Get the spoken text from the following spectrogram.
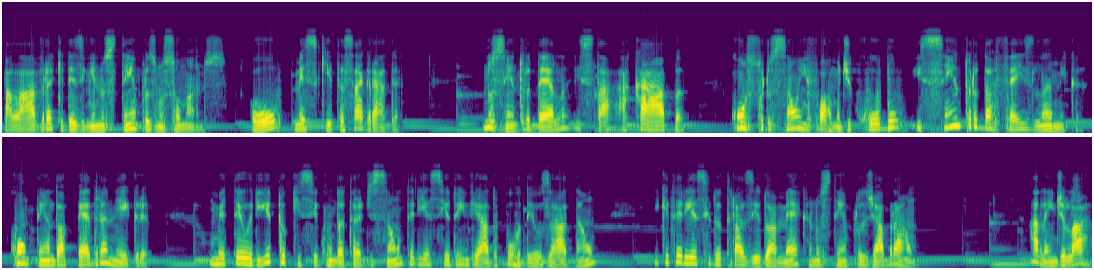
palavra que designa os templos muçulmanos, ou Mesquita Sagrada. No centro dela está a Kaaba, construção em forma de cubo e centro da fé islâmica, contendo a Pedra Negra, um meteorito que, segundo a tradição, teria sido enviado por Deus a Adão e que teria sido trazido a Meca nos templos de Abraão. Além de lá,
